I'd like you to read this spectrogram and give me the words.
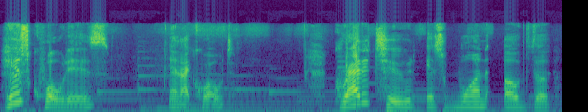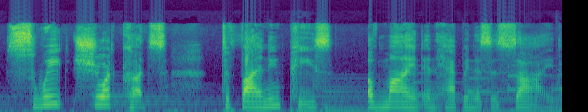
his quote is, and I quote. Gratitude is one of the sweet shortcuts to finding peace of mind and happiness inside.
